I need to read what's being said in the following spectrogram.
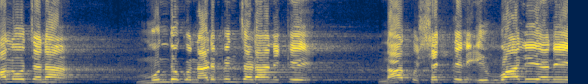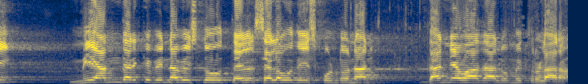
ఆలోచన ముందుకు నడిపించడానికి నాకు శక్తిని ఇవ్వాలి అని మీ అందరికీ విన్నవిస్తూ సెలవు తీసుకుంటున్నాను. ధన్యవాదాలు మిత్రులారా.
